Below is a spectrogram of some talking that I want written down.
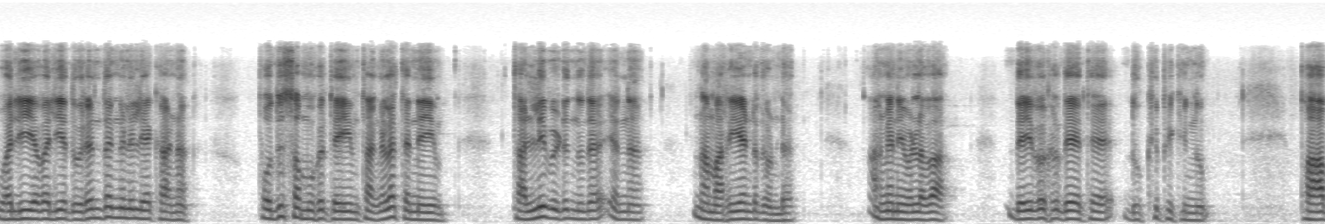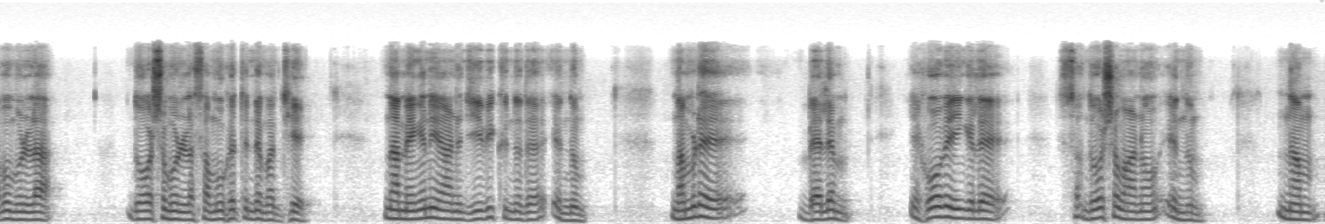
വലിയ വലിയ ദുരന്തങ്ങളിലേക്കാണ് പൊതുസമൂഹത്തെയും തങ്ങളെ തന്നെയും തള്ളിവിടുന്നത് എന്ന് നാം അറിയേണ്ടതുണ്ട്. അങ്ങനെയുള്ളവ ദൈവഹൃദയത്തെ ദുഃഖിപ്പിക്കുന്നു. പാപമുള്ള ദോഷമുള്ള സമൂഹത്തിന്റെ മധ്യേ നാം എങ്ങനെയാണ് ജീവിക്കുന്നത് എന്നും നമ്മുടെ ബലം യഹോവയെങ്കിലെ സന്തോഷമാണോ എന്നും നാം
